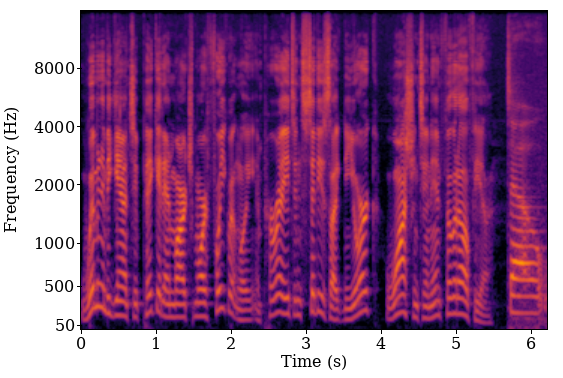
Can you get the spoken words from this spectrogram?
women began to picket and march more frequently in parades in cities like New York, Washington, and Philadelphia. So,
